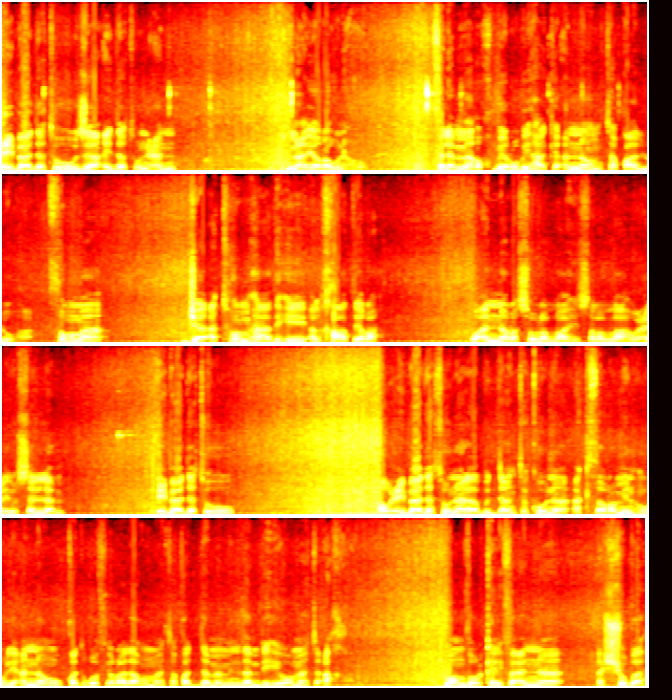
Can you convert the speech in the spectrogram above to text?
عبادته زائدة عن ما يرونه. فلما أخبروا بها كأنهم تقالوها. ثم جاءتهم هذه الخاطرة وأن رسول الله صلى الله عليه وسلم عبادته أو عبادتنا لا بد أن تكون أكثر منه لأنه قد غفر له ما تقدم من ذنبه وما تأخر. وانظر كيف أن الشبه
